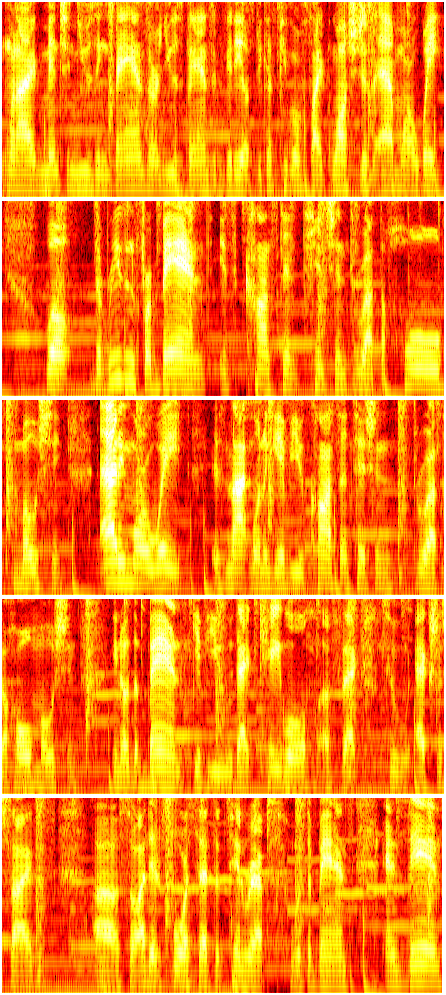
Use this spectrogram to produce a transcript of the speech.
when I mention using bands or use bands in videos because people are like why don't you just add more weight? Well the reason for bands is constant tension throughout the whole motion adding more weight is not going to give you constant tension throughout the whole motion you know the bands give you that cable effect to exercises uh, so I did four sets of 10 reps with the bands and then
